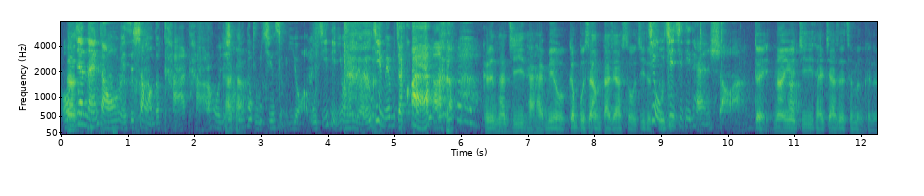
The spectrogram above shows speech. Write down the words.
我们家南港，我每次上网都卡卡，然后我就想，那五 G 有什么用啊？五 G 一点用都没有，五 G 也没有比较快啊。可能它基地台还没有跟不上大家手机的速度。就五 G 基地台很少啊。对，那因为基地台架设成本可能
